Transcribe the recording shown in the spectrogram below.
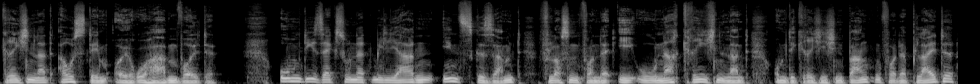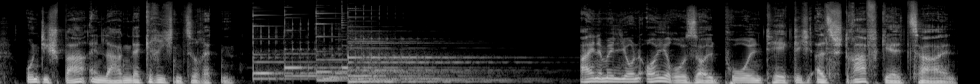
Griechenland aus dem Euro haben wollte. Um die 600 Milliarden insgesamt flossen von der EU nach Griechenland, um die griechischen Banken vor der Pleite und die Spareinlagen der Griechen zu retten. Eine Million Euro soll Polen täglich als Strafgeld zahlen.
